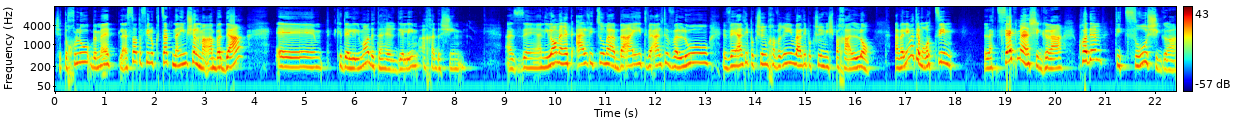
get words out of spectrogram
שתוכלו באמת לעשות אפילו קצת תנאים של מעבדה, אה, כדי ללמוד את ההרגלים החדשים. אז uh, אני לא אומרת אל תצאו מהבית ואל תבלו ואל תיפגשו עם חברים ואל תיפגשו עם משפחה, לא. אבל אם אתם רוצים לצאת מהשגרה, קודם תיצרו שגרה,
